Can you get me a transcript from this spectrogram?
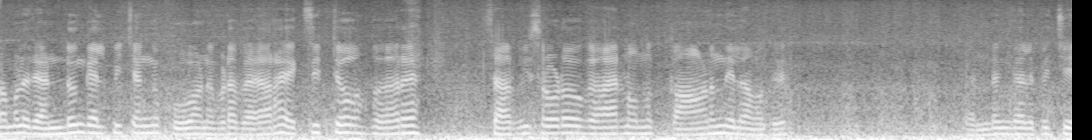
നമ്മൾ രണ്ടും കൽപ്പിച്ച് അങ്ങ് പോവാണ്. ഇവിടെ വേറെ എക്സിറ്റോ വേറെ സർവീസ് റോഡോ കാരണം ഒന്നും കാണുന്നില്ല നമുക്ക്. രണ്ടും കൽപ്പിച്ച്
